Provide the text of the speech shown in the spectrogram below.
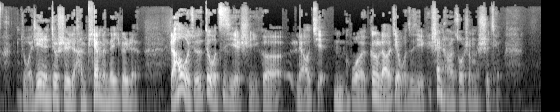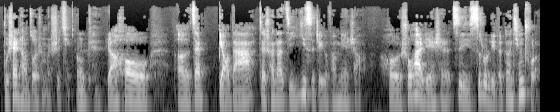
我这人就是很偏门的一个人，然后我觉得对我自己也是一个了解，嗯我更了解我自己擅长做什么事情。不擅长做什么事情，OK，然后呃，在表达、在传达自己意思这个方面上，和说话这件事，自己思路理得更清楚了，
